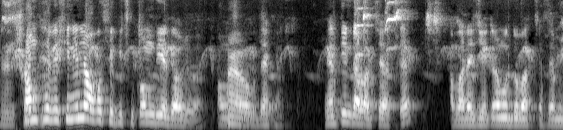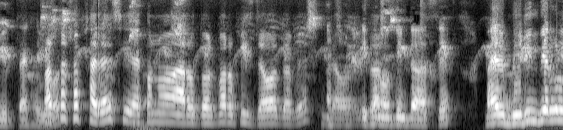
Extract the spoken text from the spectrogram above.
হ্যাঁ, সংখ্যা বেশি নিলে অবশ্যই কিছু কম দিয়ে দেওয়া যাবে। হ্যাঁ, দেখেন। এখানে তিনটা বাচ্চা আছে। আবার এই যে এটার মধ্যে বাচ্চা আছে আমি যদি দেখাই। বাচ্চা সব ছাড়াইছি এখনও আরও দশ বারো পিস দেওয়া যাবে। আচ্ছা, এখানেও তিনটা আছে। ভাইয়ের ব্রিডিং পেয়ারগুলো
